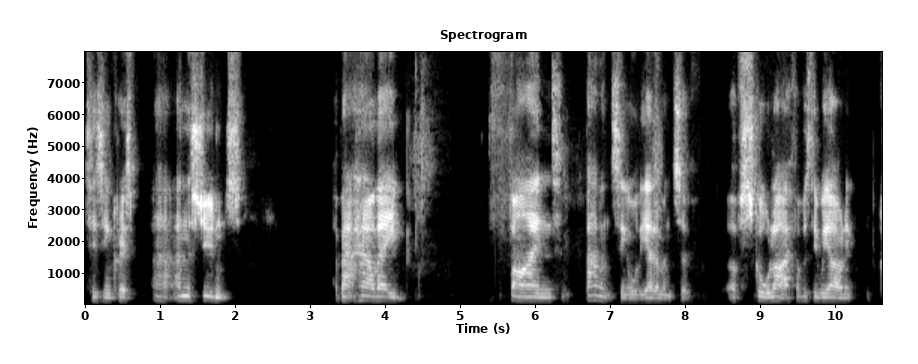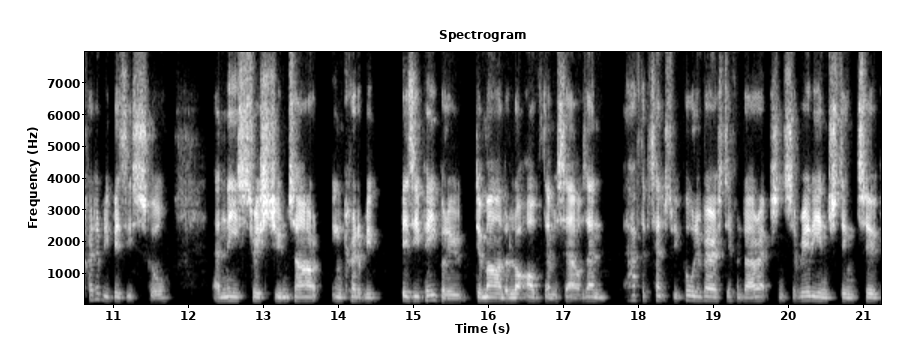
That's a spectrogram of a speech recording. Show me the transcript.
Tizzy and Chris uh, and the students about how they find balancing all the elements of, of school life. Obviously, we are an incredibly busy school, and these three students are incredibly busy people who demand a lot of themselves and have the potential to be pulled in various different directions. So really interesting to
